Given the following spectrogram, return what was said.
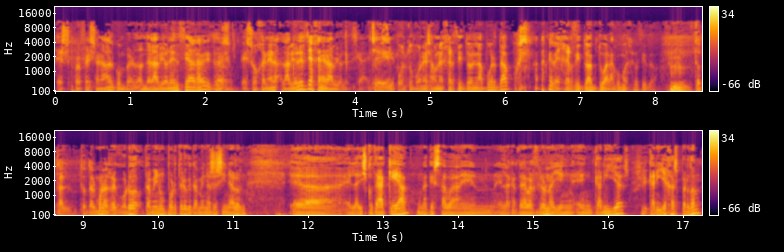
es profesional, con perdón de la violencia, ¿sabes? Entonces, eso genera. La violencia genera violencia. Entonces, Sí. Si tú pones a un ejército en la puerta, pues el ejército actuará como ejército. Total, total. Bueno, recuerdo también un portero que también asesinaron eh, en la discoteca Kea, una que estaba en, en la cartera de Barcelona y en, en Canillas, Canillejas, perdón.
